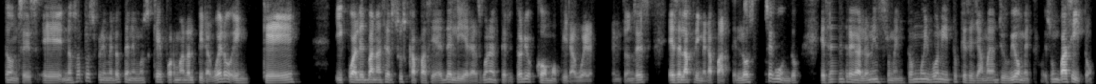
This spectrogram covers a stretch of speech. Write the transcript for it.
Entonces, eh, nosotros primero tenemos que formar al piragüero en qué y cuáles van a ser sus capacidades de liderazgo en el territorio como piragüero. Entonces, esa es la primera parte. Lo segundo es entregarle un instrumento muy bonito que se llama el lluviómetro. Es un vasito,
